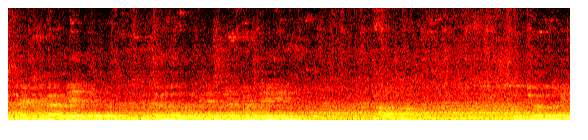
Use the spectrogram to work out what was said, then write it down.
సెక్రటరీ కానీ ఇంతకుముందు పనిచేసినటువంటి ఉద్యోగుల్ని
